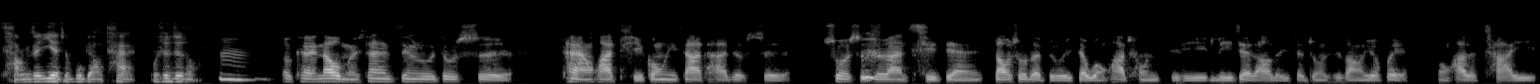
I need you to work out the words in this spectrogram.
藏着掖着不表态，不是这种。嗯 OK，那我们现在进入就是太阳花提供一下他就是硕士这段期间遭受的，比如一些文化冲击，理解到的一些中西方约会文化的差异，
